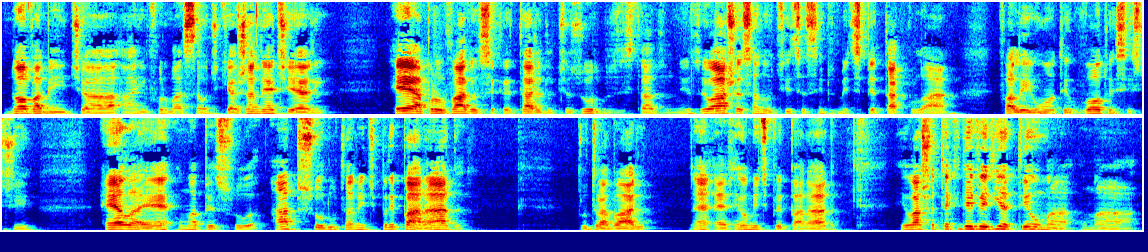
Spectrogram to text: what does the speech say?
novamente a, a informação de que a Janete Yellen é a provável secretária do Tesouro dos Estados Unidos. Eu acho essa notícia simplesmente espetacular. Falei ontem, volto a insistir. Ela é uma pessoa absolutamente preparada para o trabalho, né? é realmente preparada. Eu acho até que deveria ter uma, uma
